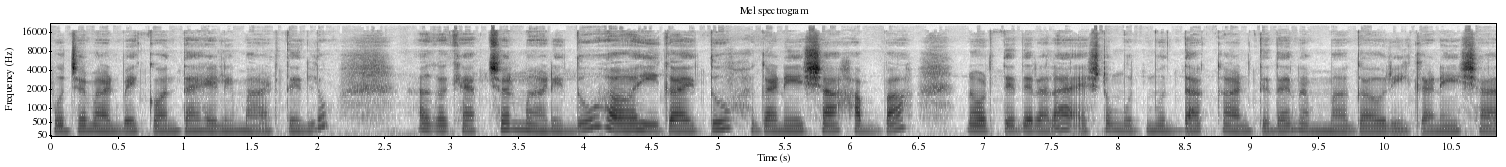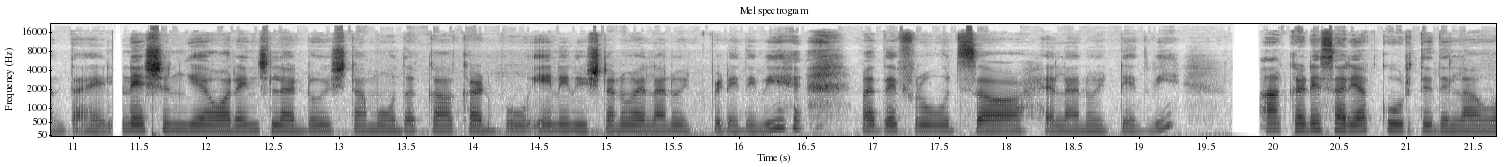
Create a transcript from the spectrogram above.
ಪೂಜೆ ಮಾಡಬೇಕು ಅಂತ ಹೇಳಿ ಮಾಡ್ತಿದ್ಲು. ಆಗ ಕ್ಯಾಪ್ಚರ್ ಮಾಡಿದ್ದು ಹೀಗಾಯಿತು. ಗಣೇಶ ಹಬ್ಬ. ನೋಡ್ತಿದ್ದೀರಲ್ಲ, ಎಷ್ಟು ಮುದ್ದು ಮುದ್ದಾಗಿ ಕಾಣ್ತಿದೆ ನಮ್ಮ ಗೌರಿ ಗಣೇಶ ಅಂತ ಹೇಳಿ. ಗಣೇಶನ್ಗೆ ಆರೆಂಜ್ ಲಡ್ಡು ಇಷ್ಟ, ಮೋದಕ, ಕಡುಬು, ಏನೇನು ಇಷ್ಟನೋ ಎಲ್ಲನೂ ಇಟ್ಬಿಟ್ಟಿದ್ದೀವಿ ಮತ್ತು ಫ್ರೂಟ್ಸ್ ಎಲ್ಲನೂ ಇಟ್ಟಿದ್ವಿ. ಆ ಕಡೆ ಸರಿಯಾಗಿ ಕೂರ್ತಿದ್ದಿಲ್ಲ ಅವ್ವ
